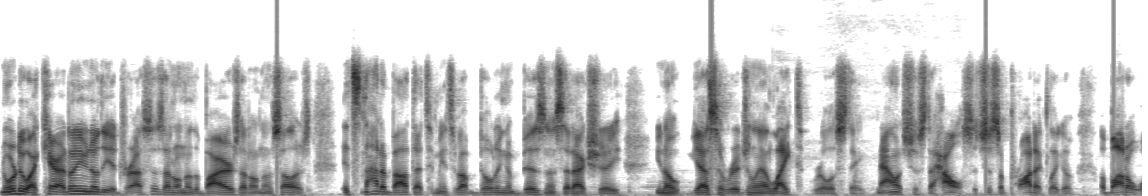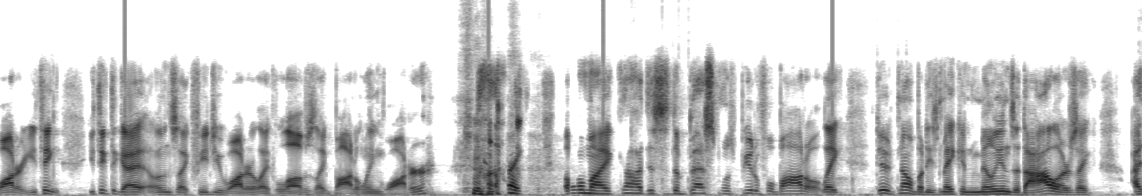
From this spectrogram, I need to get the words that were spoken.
nor do I care. I don't even know the addresses. I don't know the buyers. I don't know the sellers. It's not about that to me. It's about building a business that actually, you know, yes, originally I liked real estate. Now it's just a house. It's just a product, like a, a bottle of water. You think you think the guy owns like Fiji water like loves like bottling water? like, oh my god, this is the best, most beautiful bottle. Like, dude, no, but he's making millions of dollars. Like, I,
